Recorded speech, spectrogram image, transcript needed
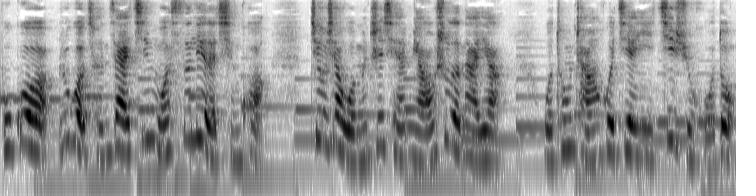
不过，如果存在筋膜撕裂的情况，就像我们之前描述的那样，我通常会建议继续活动；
